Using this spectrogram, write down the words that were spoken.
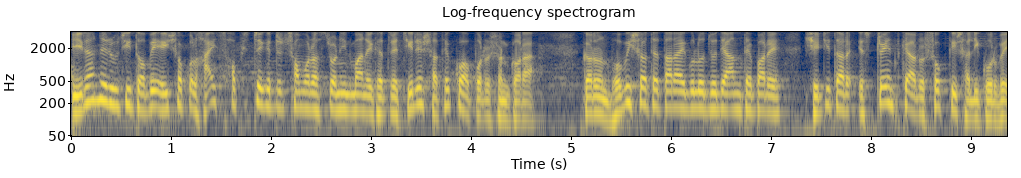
ইরানের উচিত তবে এই সকল হাই সফিস্টিকেটেড সমরাষ্ট্র নির্মাণের ক্ষেত্রে চীনের সাথে কোঅপারেশন করা। কারণ ভবিষ্যতে তারা এগুলো যদি আনতে পারে, সেটি তার স্ট্রেংথকে আরও শক্তিশালী করবে।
